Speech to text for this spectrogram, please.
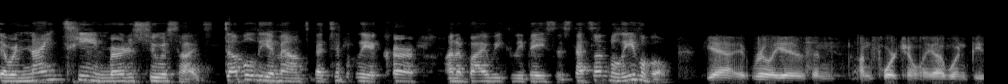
there were 19 murder suicides, double the amount that typically occur on a biweekly basis. That's unbelievable. Yeah, it really is. And unfortunately, I wouldn't be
